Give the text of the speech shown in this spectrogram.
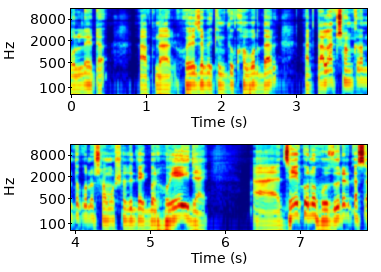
বললে এটা আপনার হয়ে যাবে কিন্তু খবরদার। আর তালাক সংক্রান্ত কোনো সমস্যা যদি একবার হয়েই যায় যে কোনো হুজুরের কাছে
